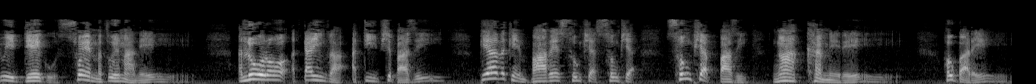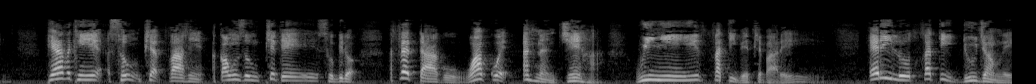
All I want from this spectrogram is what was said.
တွေ့တဲ့ကိုဆွဲမသွင်းပါနဲ့အလိုတော်အတိုင်းသာအတီးဖြစ်ပါစေဘုရားသခင်ဘာပဲဆုံးဖြတ်ဆုံးဖြတ်ဆုံးဖြတ်ပါစေငါခံမိတယ်ဟုတ်ပါတယ်ဘုရားသခင်ရဲ့အဆုံးအဖြတ်သားလျင်အကောင်းဆုံးဖြစ်တယ်ဆိုပြီးတော့အသက်တာကိုဝါကွက်အနှံခြင်းဟာဝိညာဉ်ရေးတတ္တိပဲဖြစ်ပါတယ်အဲ့ဒီလိုတတ္တိဒူးကြောင့်လေ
